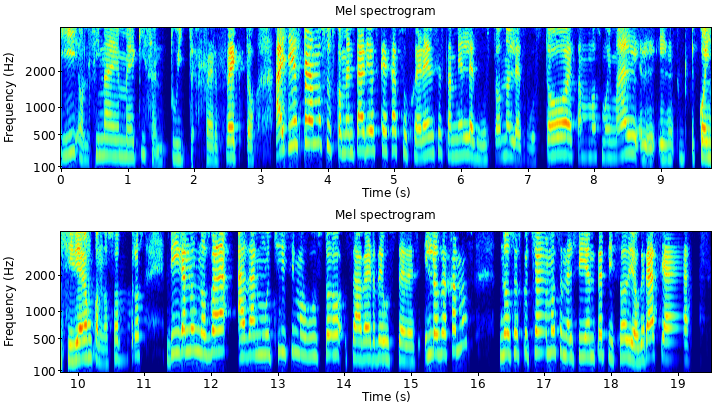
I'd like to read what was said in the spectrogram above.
y Olcina MX en Twitter. Perfecto. Ahí esperamos sus comentarios, quejas, sugerencias. También les gustó, no les gustó, estamos muy mal, coincidieron con nosotros. Díganos, nos va a dar muchísimo gusto saber de ustedes. Y los dejamos, nos escuchamos en el siguiente episodio. Gracias.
